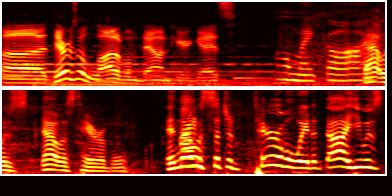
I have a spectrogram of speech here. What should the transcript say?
Uh, there's a lot of them down here, guys. Oh my god. That was that was terrible. And that I- was such a terrible way to die. He was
